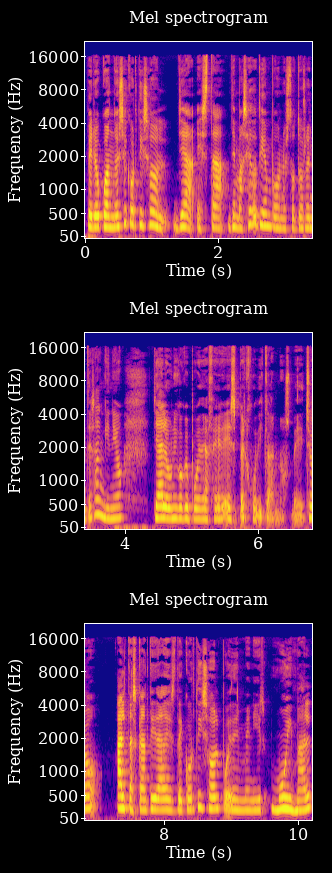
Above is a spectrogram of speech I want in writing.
pero cuando ese cortisol ya está demasiado tiempo en nuestro torrente sanguíneo, ya lo único que puede hacer es perjudicarnos. De hecho, altas cantidades de cortisol pueden venir muy mal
